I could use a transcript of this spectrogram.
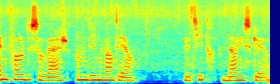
Enfold sauvage, Ondine 21. Le titre Noise Girl.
